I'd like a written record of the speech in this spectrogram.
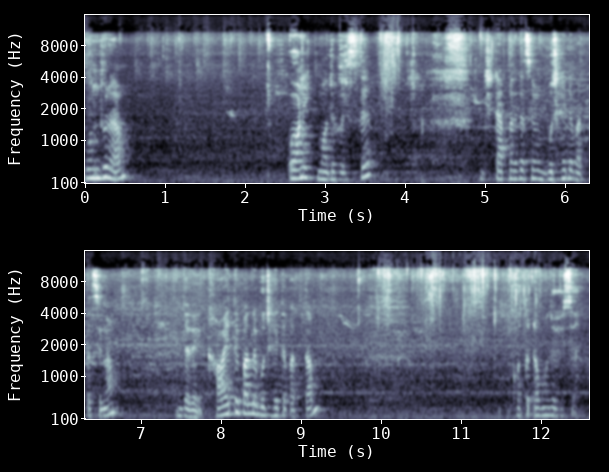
বন্ধুরা, অনেক মজা হয়েছে। যেটা আপনাদের কাছে আমি বুঝাইতে পারতেছি না। যাদের খাওয়াইতে পারলে বুঝাইতে পারতাম। কতটা মজা হয়েছে।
